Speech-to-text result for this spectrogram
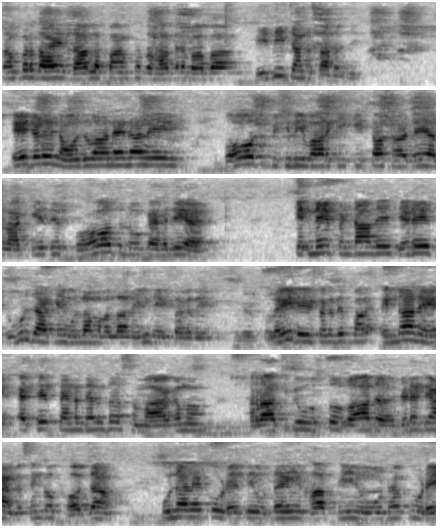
ਸੰਪਰਦਾਇ ਦਲ ਪੰਥ ਬਹਾਦਰ ਬਾਬਾ ਬੀਬੀ ਚੰਦ ਸਾਹਿਬ ਜੀ। ਇਹ ਜਿਹੜੇ ਨੌਜਵਾਨ ਹੈ ਇਹਨਾਂ ਨੇ ਬਹੁਤ ਪਿਛਲੀ ਵਾਰ ਕੀ ਕੀਤਾ, ਸਾਡੇ ਇਲਾਕੇ ਦੇ ਬਹੁਤ ਲੋਕ ਇਹੋ ਜਿਹੇ ਆ ਕਿੰਨੇ ਪਿੰਡਾਂ ਦੇ ਜਿਹੜੇ ਦੂਰ ਜਾ ਕੇ ਹੋਲਾ ਮਹੱਲਾ ਨਹੀਂ ਦੇਖ ਸਕਦੇ ਨਹੀਂ ਦੇਖ ਸਕਦੇ ਪਰ ਇਹਨਾਂ ਨੇ ਇੱਥੇ ਤਿੰਨ ਦਿਨ ਦਾ ਸਮਾਗਮ ਰਚ ਕੇ ਉਸ ਤੋਂ ਬਾਅਦ ਜਿਹੜੇ ਨਿਹੰਗ ਸਿੰਘ ਫੌਜਾਂ ਉਹਨਾਂ ਨੇ ਘੋੜੇ ਤੇ ਉਦਾਂ ਹੀ ਹਾਥੀ ਊਂਠ ਘੋੜੇ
